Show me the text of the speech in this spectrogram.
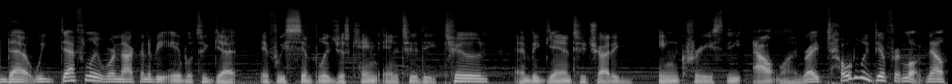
that we definitely were not going to be able to get if we simply just came into the toon and began to try to increase the outline, right? Totally different look. Now,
